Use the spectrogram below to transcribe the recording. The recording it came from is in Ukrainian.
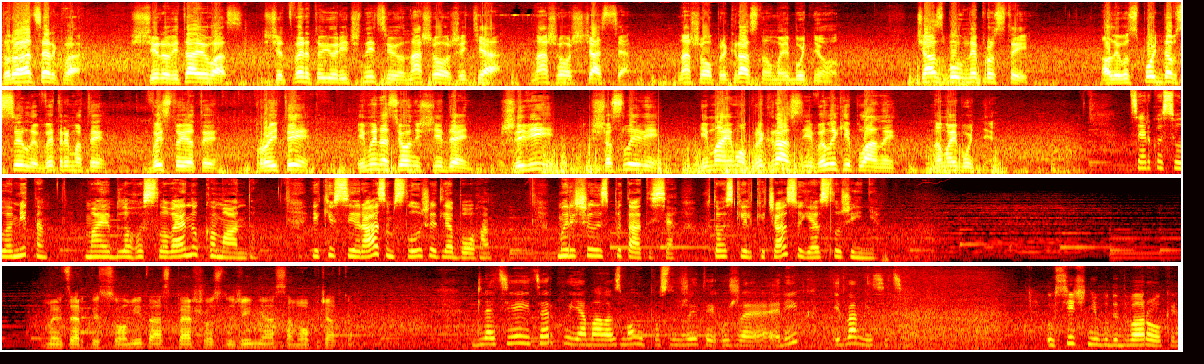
Дорога церква, щиро вітаю вас з четвертою річницею нашого життя, нашого щастя, нашого прекрасного майбутнього. Час був непростий, але Господь дав сили витримати, вистояти, пройти. І ми на сьогоднішній день живі, щасливі і маємо прекрасні великі плани на майбутнє. Церква Суламіта має благословену команду, які всі разом служать для Бога. Ми вирішили спитатися, хто скільки часу є в служінні. Ми в церкві Соломіта з першого служіння з самого початку. Для цієї церкви я мала змогу послужити уже рік і два місяці. У січні буде два роки.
